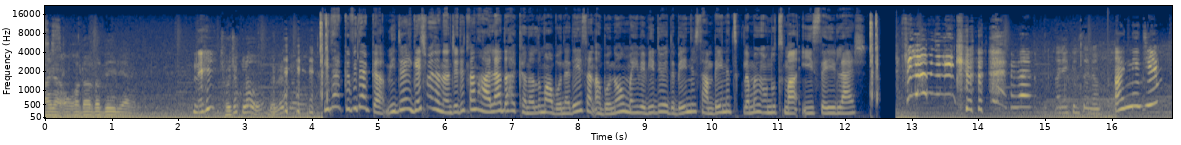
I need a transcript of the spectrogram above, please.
Aynen o kadar da değil yani. Ne? Çocuk la o. Bebek la o. Bir dakika bir dakika. Videoya geçmeden önce lütfen hala daha kanalıma abone değilsen abone olmayı ve videoyu da beğenirsen beğene tıklamayı unutma. İyi seyirler. Selamünaleyküm. Ben- Aleykümselam. Anneciğim.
